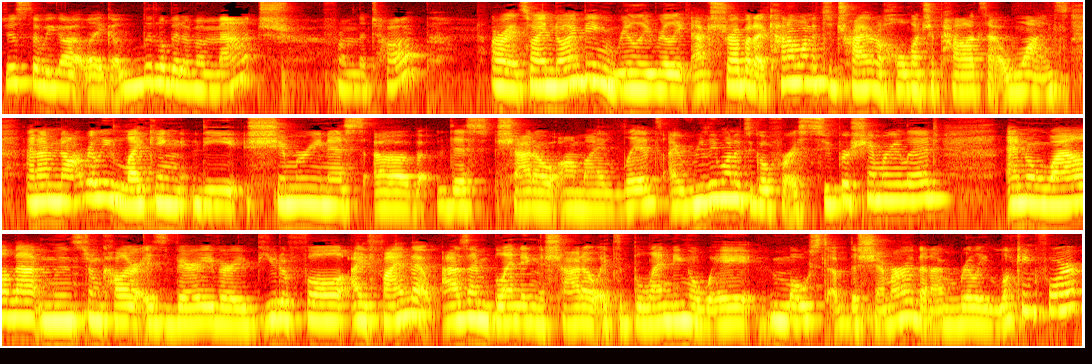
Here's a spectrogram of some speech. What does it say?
just so we got like a little bit of a match from the top. All right, so I know I'm being really, really extra, but I kind of wanted to try out a whole bunch of palettes at once. And I'm not really liking the shimmeriness of this shadow on my lids. I really wanted to go for a super shimmery lid. And while that moonstone color is very, very beautiful, I find that as I'm blending the shadow, it's blending away most of the shimmer that I'm really looking for.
